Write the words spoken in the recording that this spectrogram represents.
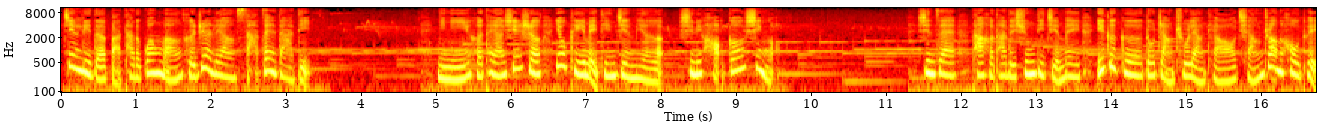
尽力的把他的光芒和热量洒在大地。妮妮和太阳先生又可以每天见面了，心里好高兴哦。现在他和他的兄弟姐妹一个个都长出两条强壮的后腿，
